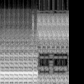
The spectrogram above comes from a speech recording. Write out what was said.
Uh...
